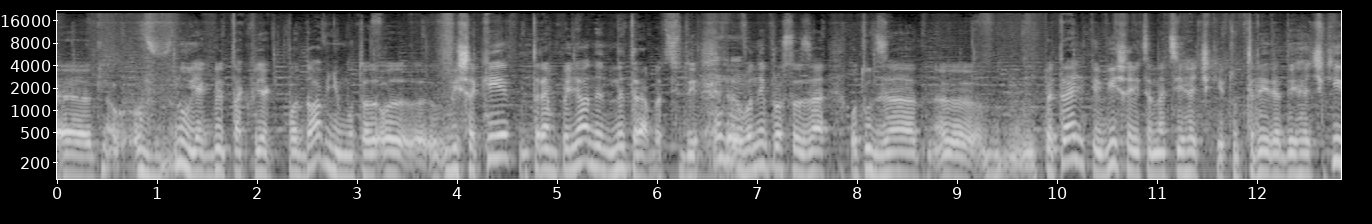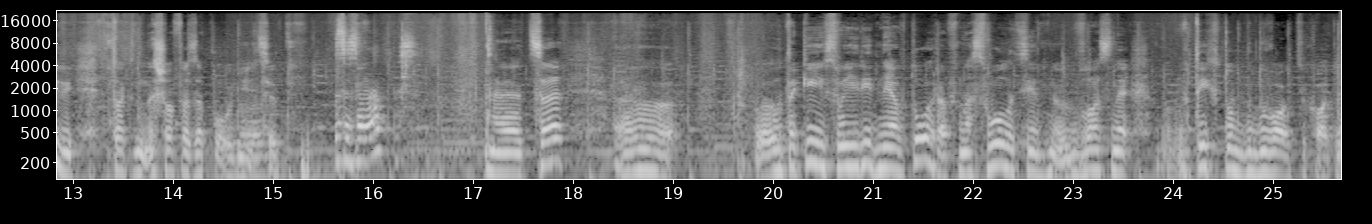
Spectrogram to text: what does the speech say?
Е, ну, якби так, як по-давньому, то вішаки, тремпеляни не треба сюди. Вони просто за отут за е, петельки вішаються на ці гачки. Тут три ряди гачків, і так шафа заповнюється. Це за надпис? Це такий своєрідний автограф на сволоці, власне, тих, хто будував цю хату.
